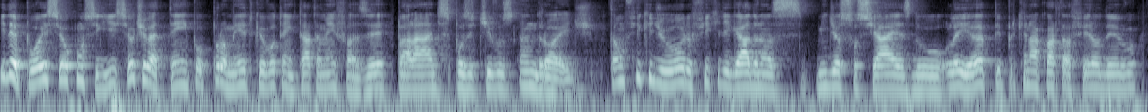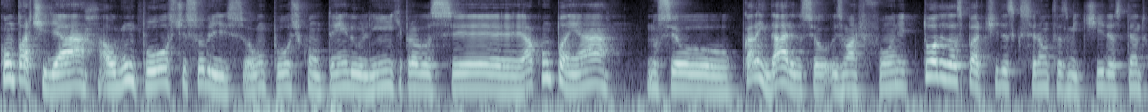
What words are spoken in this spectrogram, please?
e depois, se eu conseguir, se eu tiver tempo, eu prometo que eu vou tentar também fazer para dispositivos Android. Então fique de olho, fique ligado nas mídias sociais do Layup, porque na quarta-feira eu devo compartilhar algum post sobre isso, algum post contendo o link para você acompanhar no seu calendário do seu smartphone todas as partidas que serão transmitidas tanto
